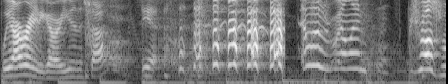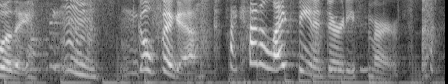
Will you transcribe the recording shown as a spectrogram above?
We are ready to go. Are you in the shot? Yeah. it was really trustworthy. Mm, go figure. I kinda like being a dirty smurf.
